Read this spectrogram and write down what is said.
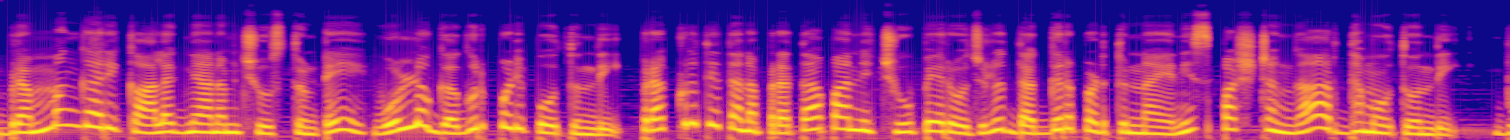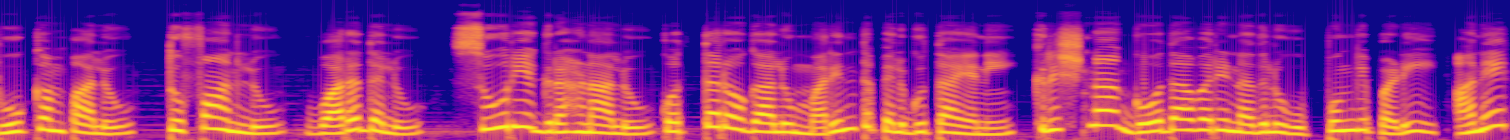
బ్రహ్మంగారి కాలజ్ఞానం చూస్తుంటే ఒళ్ళు గగుర్పొడిపోతుంది. ప్రకృతి తన ప్రతాపాన్ని చూపే రోజులు దగ్గర పడుతున్నాయని స్పష్టంగా అర్థమవుతోంది. భూకంపాలు తుఫాన్లు వరదలు సూర్యగ్రహణాలు కొత్త రోగాలు మరింత పెరుగుతాయని కృష్ణా గోదావరి నదులు ఉప్పొంగిపడి అనేక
